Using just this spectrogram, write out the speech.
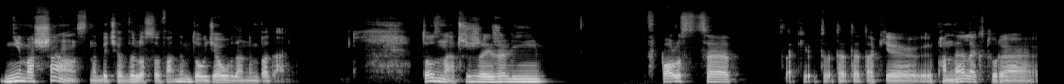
nie ma szans na bycia wylosowanym do udziału w danym badaniu. To znaczy, że jeżeli w Polsce takie, te, te, takie panele, które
